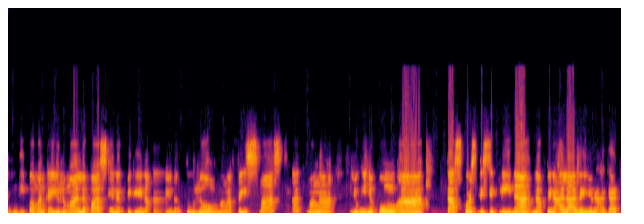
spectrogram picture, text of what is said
hindi pa man kayo lumalabas, eh nagbigay na kayo ng tulong, mga face mask at mga yung inyo pong uh, task force disiplina na pinaalala niyo na agad.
